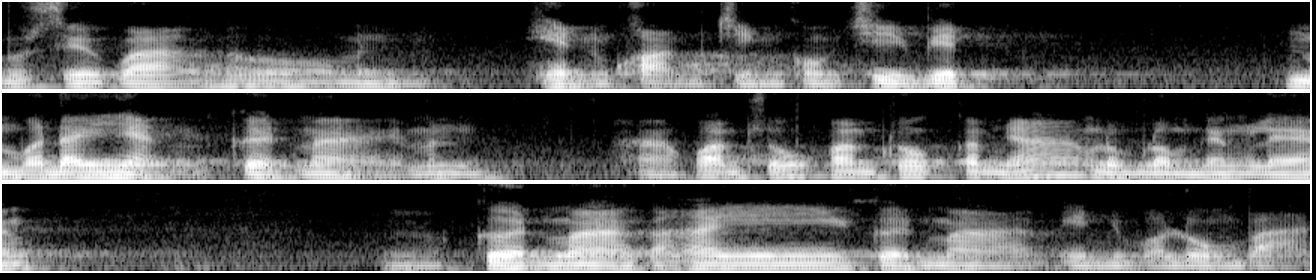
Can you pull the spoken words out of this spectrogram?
รู้สึกว่าโอ้มันเห็นความจริงของชีวิตมันบ่ได้อย่างเกิดมาเนี่ยมันหาความสุขความทุกข์กับยังลมๆแรงๆ เกิดมาก็ให้เกิดมาเห็นอยู่บ่โรงพยาบาล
